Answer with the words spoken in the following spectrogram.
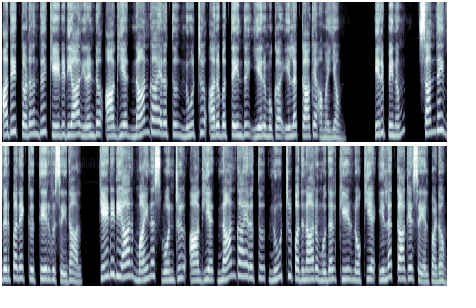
அதைத் தொடர்ந்து கேடிடிஆர் இரண்டு ஆகிய நான்காயிரத்து நூற்று அறுபத்தைந்து ஏறுமுக இலக்காக அமையும். இருப்பினும் சந்தை விற்பனைக்கு தேர்வு செய்தால் கேடிடிஆர் மைனஸ் ஒன்று ஆகிய நான்காயிரத்து நூற்று பதினாறு முதல் கீழ்நோக்கிய இலக்காக செயல்படும்.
